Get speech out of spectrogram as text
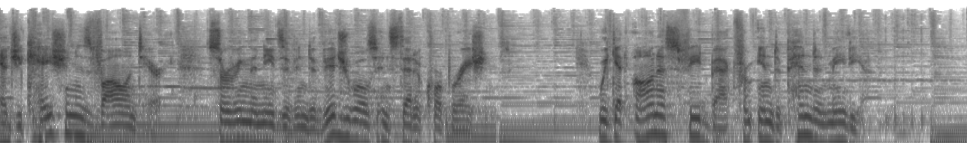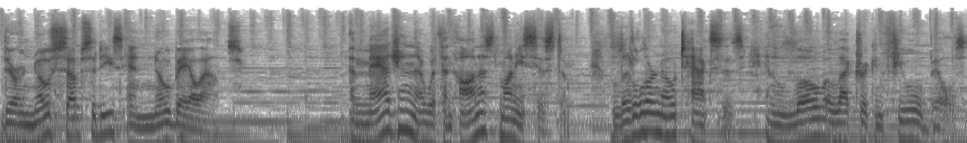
Education is voluntary, serving the needs of individuals instead of corporations. We get honest feedback from independent media. There are no subsidies and no bailouts. Imagine that with an honest money system, little or no taxes, and low electric and fuel bills,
